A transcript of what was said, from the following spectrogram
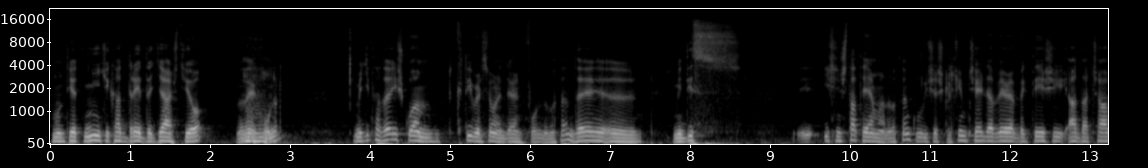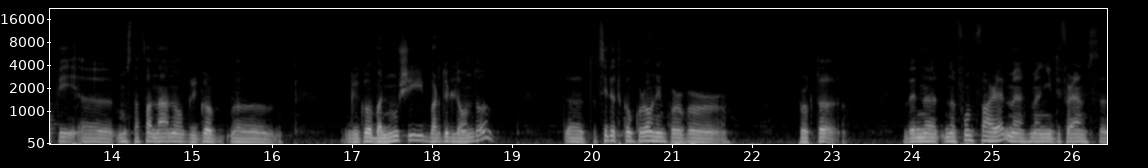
mund të jetë një që ka drejtë dhe gjashtë jo dhe mm -hmm. kundër. Megjithatë i shkuam këtij versioni deri në fund, domethënë dhe midis ishin 7 emra, domethënë ku ishte Shkëlqim Çela, Vera Bekteshi, Ada Çapi, Mustafa Nano, Grigor Grigor Banushi, Bardyl Londo, të, të cilët konkurronin për për për këtë dhe në në fund fare me me një diferencë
